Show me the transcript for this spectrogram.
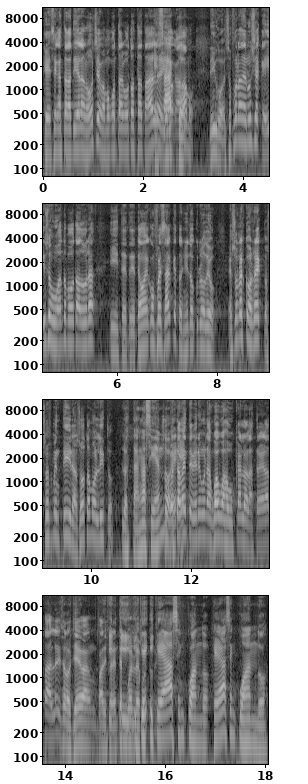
que hacen hasta las 10 de la noche, vamos a contar votos hasta tarde y Exacto. acabamos. Digo, eso fue una denuncia que hizo jugando pelota dura y te, te tengo que confesar que Toñito Cruz dijo, eso no es correcto, eso es mentira, nosotros estamos listos. Lo están haciendo. Supuestamente eh, eh, vienen unas guaguas a buscarlo a las 3 de la tarde y se los llevan para diferentes y, y- pueblos y de qué, y hacen cuando, qué hacen cuando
